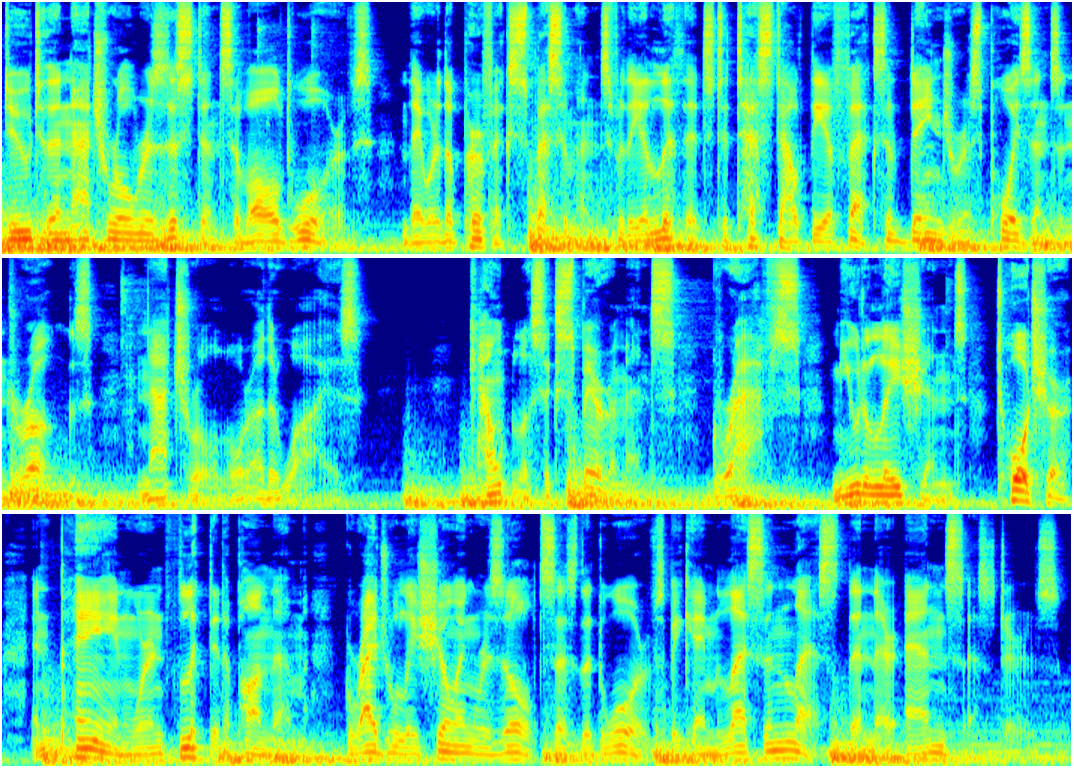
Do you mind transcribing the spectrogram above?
Due to the natural resistance of all dwarves, they were the perfect specimens for the Illithids to test out the effects of dangerous poisons and drugs, natural or otherwise. Countless experiments, grafts, mutilations, torture, and pain were inflicted upon them, gradually showing results as the dwarves became less and less than their ancestors.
